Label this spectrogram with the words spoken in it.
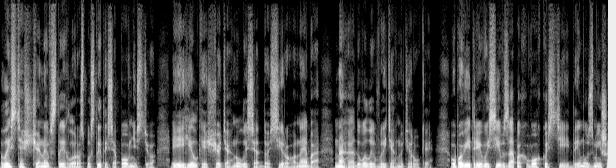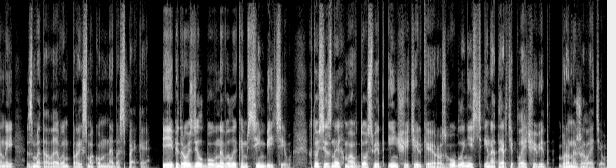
Листя ще не встигло розпуститися повністю, і гілки, що тягнулися до сірого неба, нагадували витягнуті руки. У повітрі висів запах вогкості й диму, змішаний з металевим присмаком небезпеки. Її підрозділ був невеликим сім бійців. Хтось із них мав досвід, інші тільки розгубленість і натерті плечі від бронежилетів.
